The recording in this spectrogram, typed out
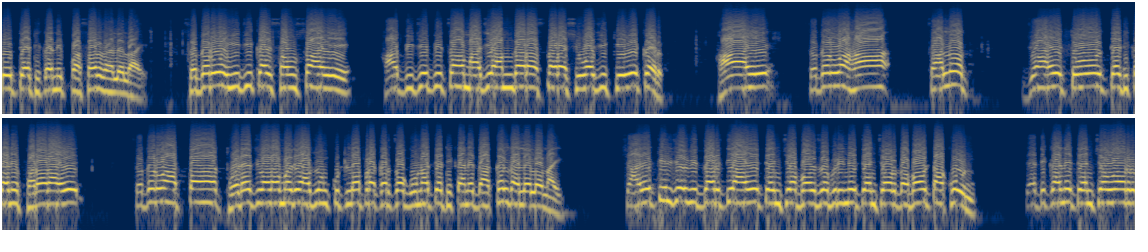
तो त्या ठिकाणी पसार झालेला आहे. सदर्व ही जी काही संस्था आहे हा बीजेपीचा माजी आमदार असणारा शिवाजी केवेकर हा आहे सदर्व हा चालक जो आहे तो त्या ठिकाणी फरार आहे. सदर्व आता थोड्याच वेळामध्ये अजून कुठल्याही प्रकारचा गुन्हा त्या ठिकाणी दाखल झालेला नाही. शाळेतील जे विद्यार्थी आहे त्यांच्या बळजबरीने त्यांच्यावर दबाव टाकून त्या ठिकाणी त्यांच्यावर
